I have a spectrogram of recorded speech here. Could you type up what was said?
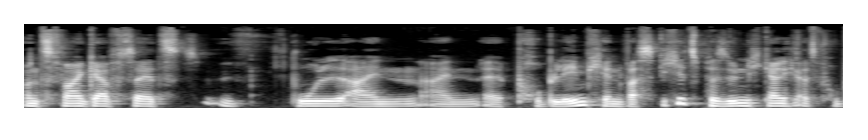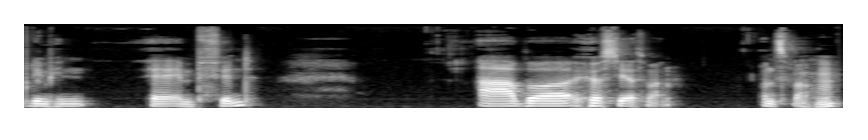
Und zwar gab es da jetzt wohl ein, ein äh, Problemchen, was ich jetzt persönlich gar nicht als Problemchen äh, empfinde. Aber hörst du erstmal an. Und zwar mhm.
